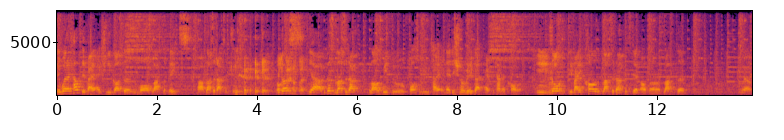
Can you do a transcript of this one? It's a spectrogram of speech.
it would have helped if I actually gotten more blaster blades, uh, blaster darts actually. Wrong because side, wrong side. yeah, because blaster dart allows me to force me to retire an additional rear guard every time I call. Mm. So if I call the blaster dart instead of a blaster, well,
